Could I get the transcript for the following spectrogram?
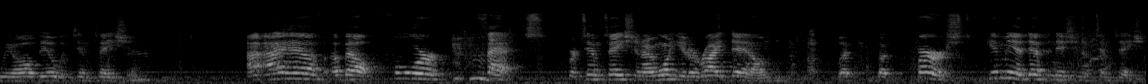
We- all deal with temptation. I have about four facts for temptation I want you to write down. But, but first, give me a definition of temptation.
